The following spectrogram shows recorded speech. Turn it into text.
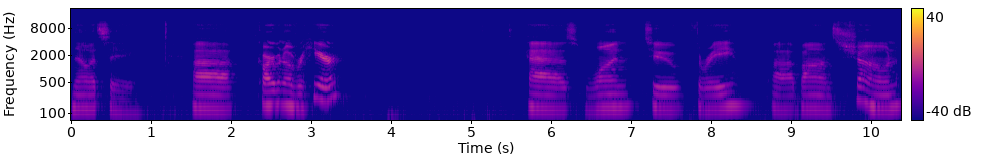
Now let's see. Uh, carbon over here has one, two, three uh, bonds shown,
